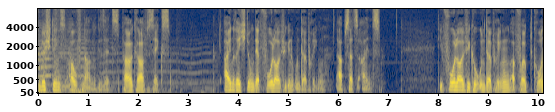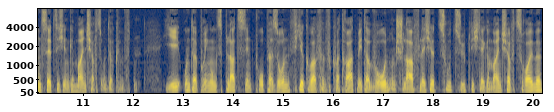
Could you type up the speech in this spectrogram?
Flüchtlingsaufnahmegesetz, Paragraph 6. Einrichtung der vorläufigen Unterbringung, Absatz 1. Die vorläufige Unterbringung erfolgt grundsätzlich in Gemeinschaftsunterkünften. Je Unterbringungsplatz sind pro Person 4,5 Quadratmeter Wohn- und Schlaffläche zuzüglich der Gemeinschaftsräume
